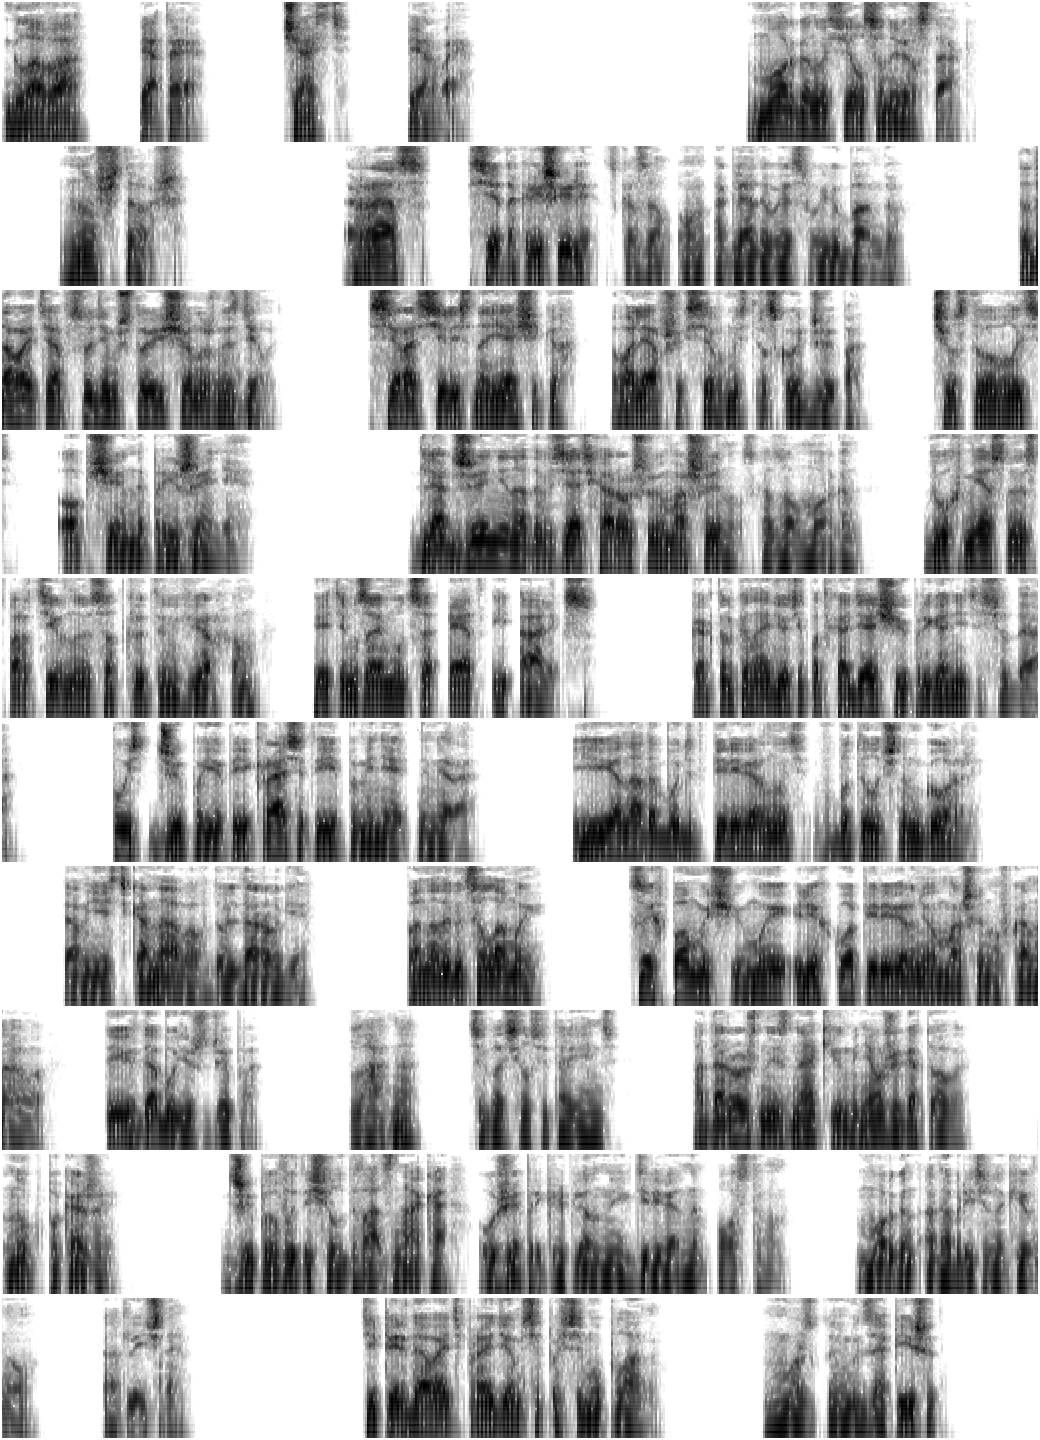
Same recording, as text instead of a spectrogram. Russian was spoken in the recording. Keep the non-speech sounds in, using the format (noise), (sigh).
Глава пятая. Часть первая. Морган уселся на верстак. Ну что ж, раз все так решили, сказал он, оглядывая свою банду, то давайте обсудим, что еще нужно сделать. Все расселись на ящиках, валявшихся в мастерской джипа. Чувствовалось общее напряжение. Для Дженни надо взять хорошую машину, сказал Морган двухместную спортивную с открытым верхом. Этим займутся Эд и Алекс. Как только найдете подходящую, пригоните сюда. Пусть джип ее перекрасит и поменяет номера. Ее надо будет перевернуть в бутылочном горле. Там есть канава вдоль дороги. Понадобятся ломы. С их помощью мы легко перевернем машину в канаву. Ты их добудешь, джипа. Ладно, согласился итальянец а дорожные знаки у меня уже готовы. Ну-ка, покажи. Джипа вытащил два знака, уже прикрепленные к деревянным остовам. Морган одобрительно кивнул. Отлично. Теперь давайте пройдемся по всему плану. Может, кто-нибудь запишет?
